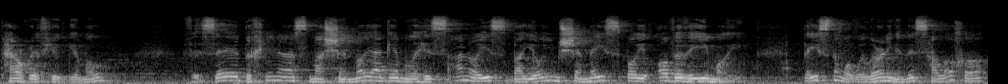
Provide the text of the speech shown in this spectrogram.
Paragraph Yud Gimel. וזה בחינס מה שנויגם להסענויס ביום ואימוי. Based on what we're learning in this halacha,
